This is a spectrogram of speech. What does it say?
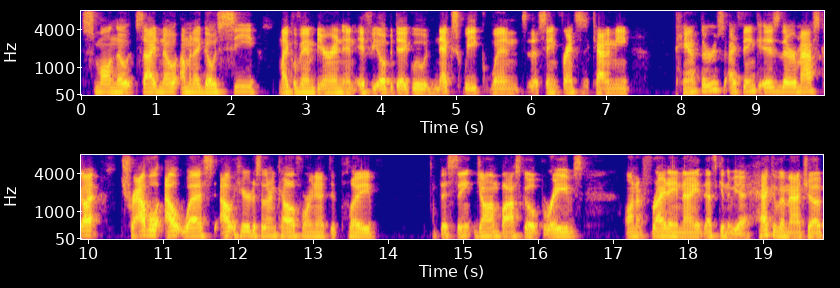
Small note, side note, I'm going to go see Michael Van Buren and Ife Obadegwu next week when the St. Frances Academy Panthers, I think, is their mascot, travel out west, out here to Southern California to play the St. John Bosco Braves on a Friday night. That's going to be a heck of a matchup,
